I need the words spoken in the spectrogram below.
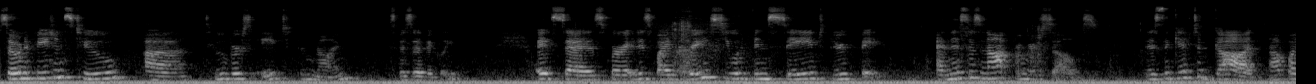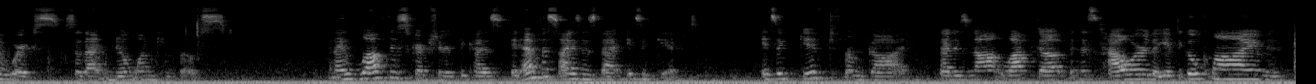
so in Ephesians 2, uh, 2 verse 8 through 9 specifically, it says, For it is by grace you have been saved through faith, and this is not from yourselves. It is the gift of God, not by works, so that no one can boast. I love this scripture because it emphasizes that it's a gift. It's a gift from God that is not locked up in this tower that you have to go climb and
